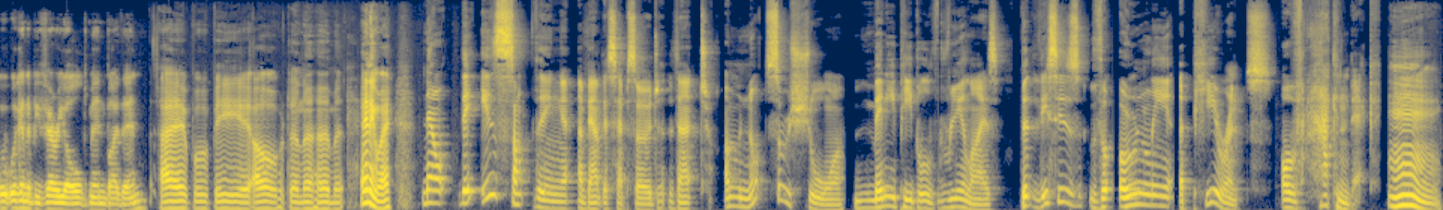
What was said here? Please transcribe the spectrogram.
We're we're going to be very old men by then. I will be old and a hermit. Anyway, Now, there is something about this episode that I'm not so sure many people realize, but this is the only appearance of Hackenbeck. Mm,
